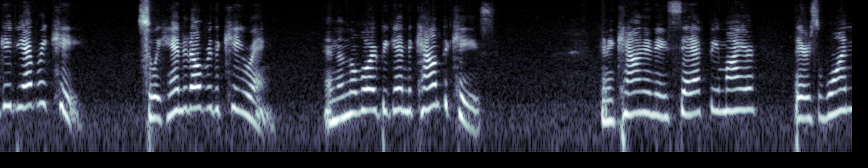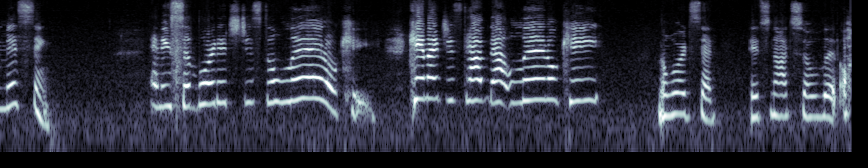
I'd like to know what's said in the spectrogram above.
give you every key. So he handed over the key ring. And then the Lord began to count the keys. And he counted and he said, F.B. Meyer, there's one missing. And he said, Lord, it's just a little key. Can't I just have that little key? The Lord said, It's not so little.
